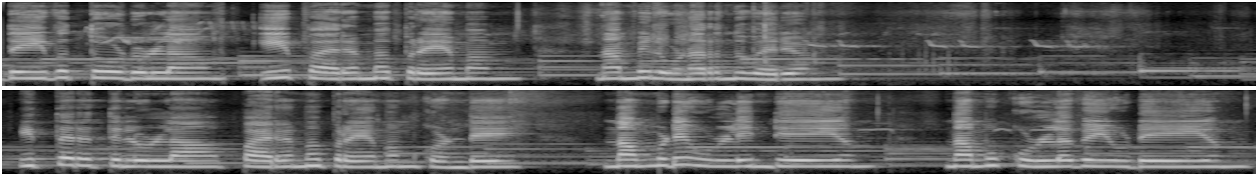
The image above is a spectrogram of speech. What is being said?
ദൈവത്തോടുള്ള ഈ പരമപ്രേമം നമ്മിൽ ഉണർന്നു വരും. ഇത്തരത്തിലുള്ള പരമപ്രേമം കൊണ്ടേ നമ്മുടെ ഉള്ളിന്റെയും നമുക്കുള്ളവയുടെയും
